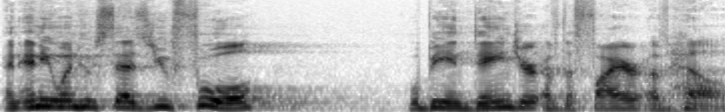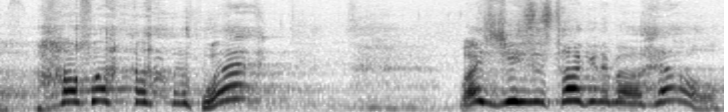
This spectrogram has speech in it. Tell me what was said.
And anyone who says, you fool, will be in danger of the fire of hell. what? Why is Jesus talking about hell?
